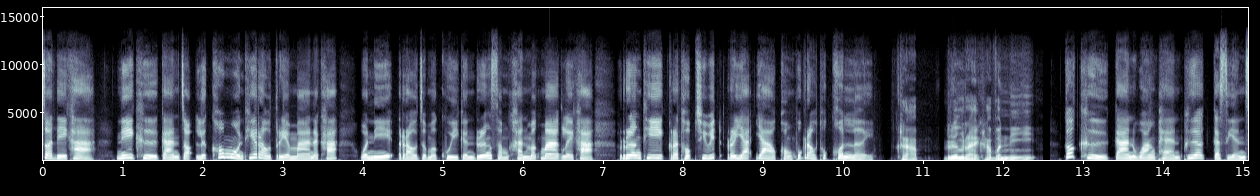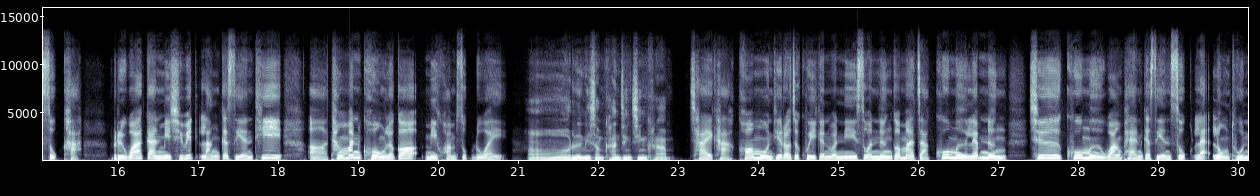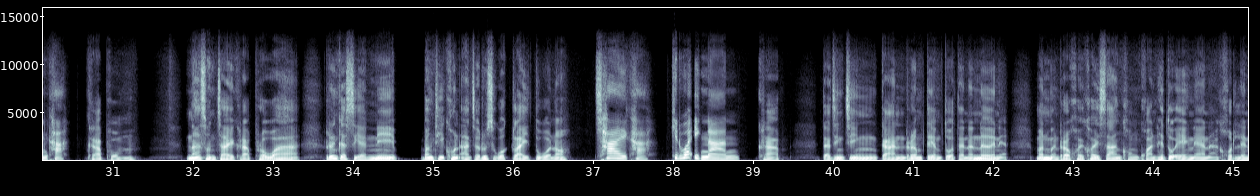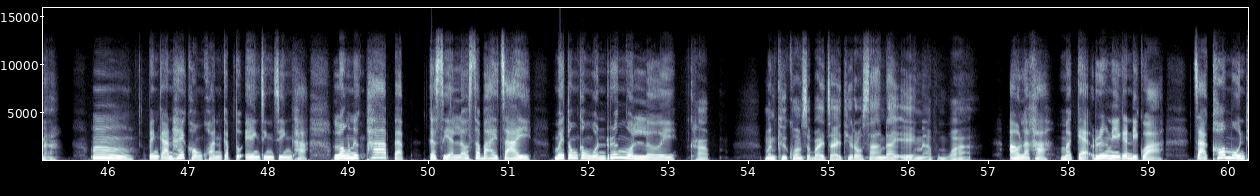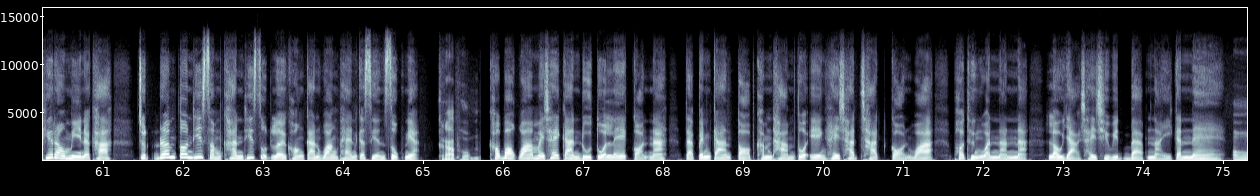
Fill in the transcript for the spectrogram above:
สวัสดีค่ะ นี่คือการเจาะลึกข้อมูลที่เราเตรียมมานะคะ วันนี้เราจะมาคุยกันเรื่องสำคัญมากๆเลยค่ะ เรื่องที่กระทบชีวิตระยะยาวของพวกเราทุกคนเลย ครับ เรื่องอะไรครับวันนี้ ก็คือการวางแผนเพื่อเกษียณสุขค่ะ หรือว่าการมีชีวิตหลังเกษียณที่เอ่อทั้งมั่นคงแล้วก็มีความสุขด้วย อ๋อ เรื่องนี้สำคัญจริง ๆ ครับ ใช่ค่ะ ข้อมูลที่เราจะคุยกันวันนี้ส่วนหนึ่งก็มาจากคู่มือเล่มหนึ่ง ชื่อคู่มือวางแผนเกษียณสุขและลงทุนค่ะ ครับผม น่าสนใจครับ เพราะว่าเรื่องเกษียณนี่บางทีคนอาจจะรู้สึกว่าไกลตัวเนาะใช่ค่ะ คิดว่าอีกนาน ครับ แต่จริง ๆ การเริ่มเตรียมตัวแต่นั้นเนิ่นๆเนี่ย มันเหมือนเราค่อยๆ สร้างของขวัญให้ตัวเองในอนาคตเลยนะ อืม เป็นการให้ของขวัญกับตัวเองจริง ๆ ค่ะ ลองนึกภาพแบบเกษียณแล้วสบายใจ ไม่ต้องกังวลเรื่องเงินเลย ครับ มันคือความสบายใจที่เราสร้างได้เองนะ ผมว่า เอาละค่ะ มาแกะเรื่องนี้กันดีกว่า จากข้อมูลที่เรามีนะคะ จุดเริ่มต้นที่สำคัญที่สุดเลยของการวางแผนเกษียณสุขเนี่ย ครับผม เขาบอกว่าไม่ใช่การดูตัวเลขก่อนนะ แต่เป็นการตอบคำถามตัวเองให้ชัดๆ ก่อนว่า พอถึงวันนั้นน่ะ เราอยากใช้ชีวิตแบบไหนกันแน่ อ๋อ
